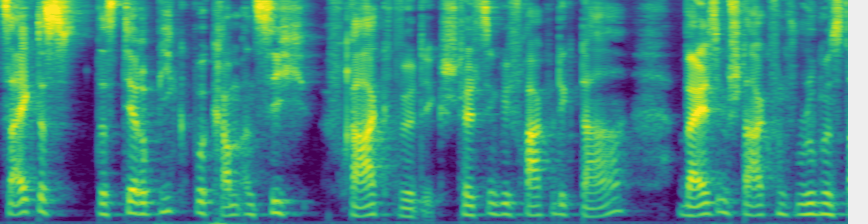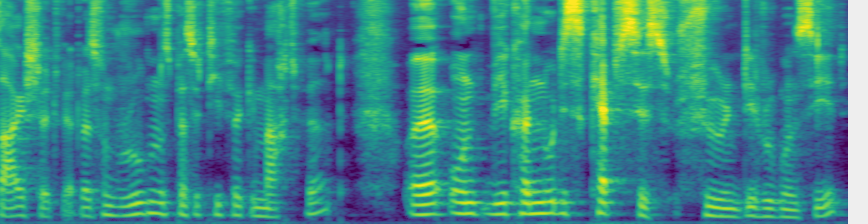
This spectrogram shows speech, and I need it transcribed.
zeigt das, das Therapieprogramm an sich fragwürdig, stellt es irgendwie fragwürdig dar, weil es ihm stark von Rubens dargestellt wird, weil es von Rubens Perspektive gemacht wird. Äh, und wir können nur die Skepsis fühlen, die Rubens sieht.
